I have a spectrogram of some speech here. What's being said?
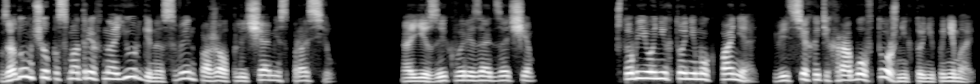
Задумчиво посмотрев на Юргена, Свен пожал плечами и спросил. «А язык вырезать зачем?» «Чтобы его никто не мог понять. Ведь всех этих рабов тоже никто не понимает.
